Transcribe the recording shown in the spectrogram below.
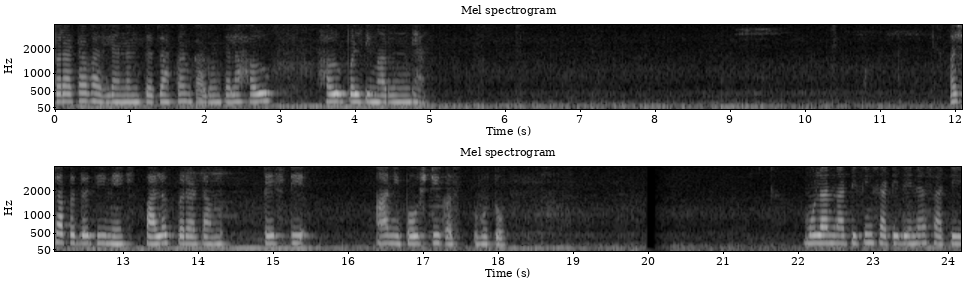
पराठा भाजल्यानंतर झाकण काढून त्याला हळू हळू पलटी मारून घ्या. अशा पद्धतीने पालक पराठा टेस्टी आणि पौष्टिक अस होतो. मुलांना टिफिनसाठी देण्यासाठी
